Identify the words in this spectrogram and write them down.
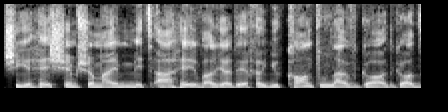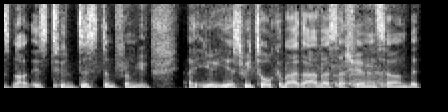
Sheyeheshem shamayim mit'ahev al yadecha. You can't love God. God's not is too distant from you. Uh, you. Yes, we talk about Abbas Hashem and so on, but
